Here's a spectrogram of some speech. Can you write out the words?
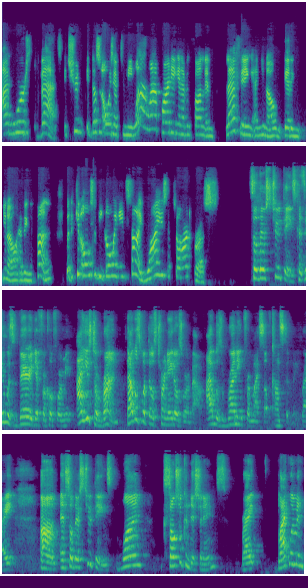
I'm worth that. It shouldn't, it doesn't always have to mean, wow, wow, partying and having fun and laughing and, you know, getting, you know, having fun. But it can also be going inside. Why is that so hard for us? So there's two things because it was very difficult for me. I used to run. That was what those tornadoes were about. I was running for myself constantly, right? Um, and so there's two things. One, social conditionings, right? Black women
